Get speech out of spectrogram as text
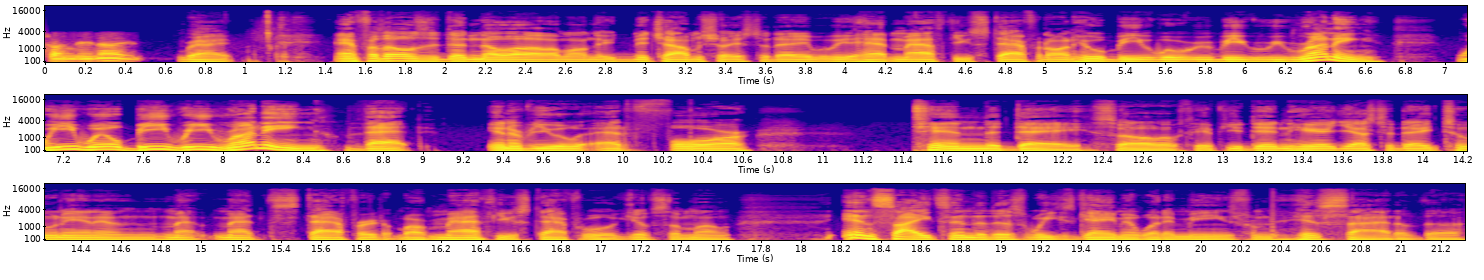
Sunday night. Right. And for those that didn't know, um, on the Mitch Albom show yesterday, we had Matthew Stafford on. He will be we will be rerunning. We will be rerunning that interview at 410 today. So if you didn't hear it yesterday, tune in and Matt, Matt Stafford or Matthew Stafford will give some um, insights into this week's game and what it means from his side of the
